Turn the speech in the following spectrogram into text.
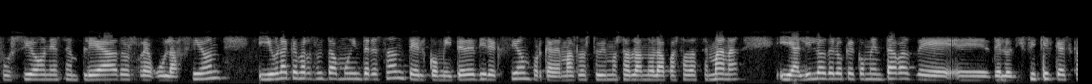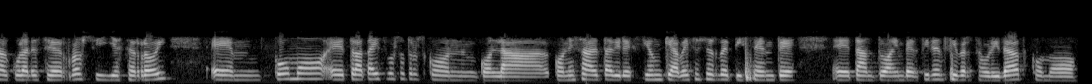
fusiones, empleados, regulación y una que me resulta muy interesante, el comité de dirección, porque además lo estuvimos hablando la pasada semana y al hilo de lo que comentabas de, eh, lo difícil que es calcular ese ROSI y ese ROI, em, ¿cómo eh, tratáis vosotros con, esa alta dirección que a veces es reticente eh, tanto a invertir en ciberseguridad como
